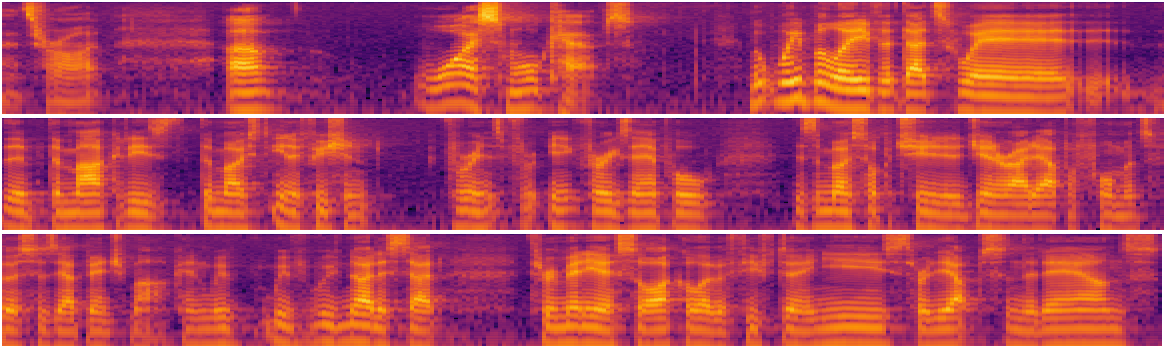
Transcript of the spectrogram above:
That's right. Um, why small caps? Look, we believe that that's where the, the market is the most inefficient. For, for, for example, there's the most opportunity to generate outperformance versus our benchmark. And we've, we've, we've noticed that through many a cycle over 15 years, through the ups and the downs.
